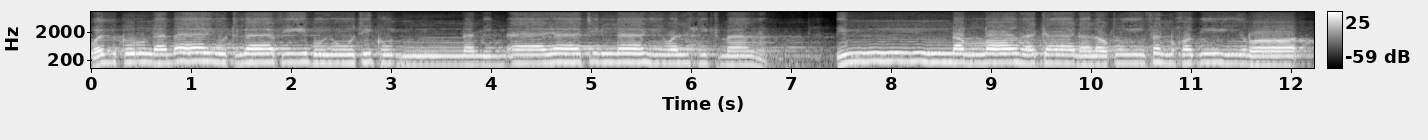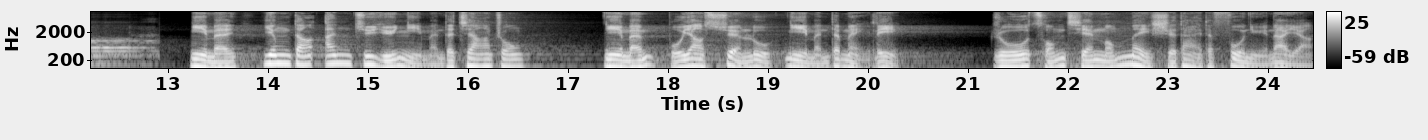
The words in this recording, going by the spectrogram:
واذكرن ما يتلى في بيوتكن من آيات الله والحكمة إن الله كان لطيفا خبيرا 你们应当安居于你们的家中，你们不要炫露你们的美丽， 如从前蒙昧时代的妇女那样。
